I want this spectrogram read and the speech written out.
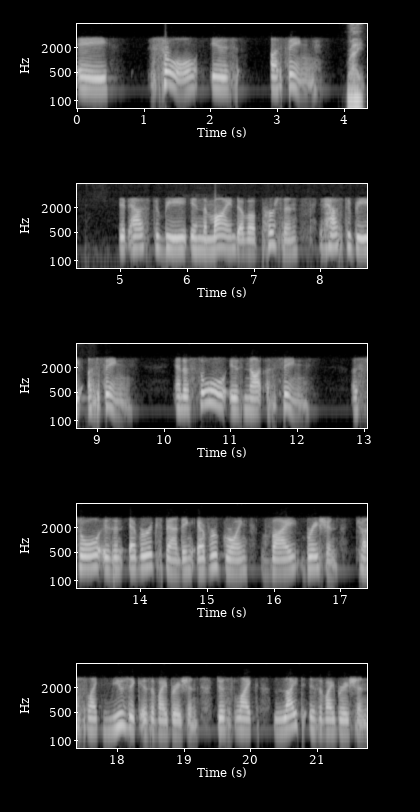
a soul is a thing. Right it has to be in the mind of a person, it has to be a thing. And a soul is not a thing. A soul is an ever expanding, ever growing vibration just like music is a vibration, just like light is a vibration.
